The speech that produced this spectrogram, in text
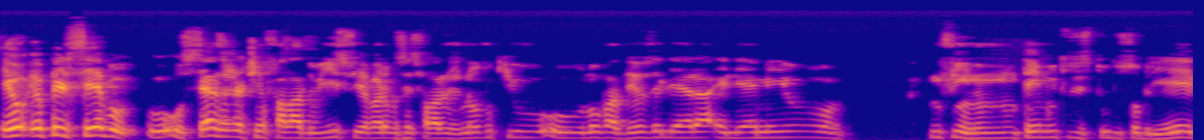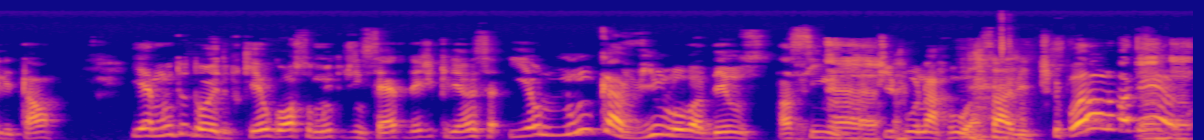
Eu, eu percebo, o, o César já tinha falado isso e agora vocês falaram de novo que o, o Louva-a-Deus ele, era, ele é meio... Enfim, não, não tem muitos estudos sobre ele e tal. E é muito doido, porque eu gosto muito de inseto desde criança e eu nunca vi um louva-a-Deus assim, É. tipo, na rua, sabe? Tipo, oh, louva-a-Deus! Uhum.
